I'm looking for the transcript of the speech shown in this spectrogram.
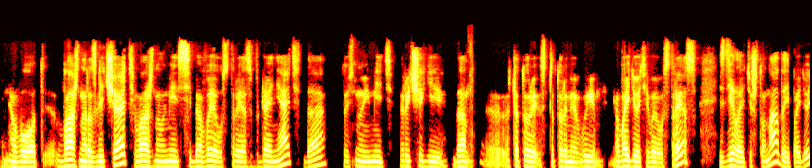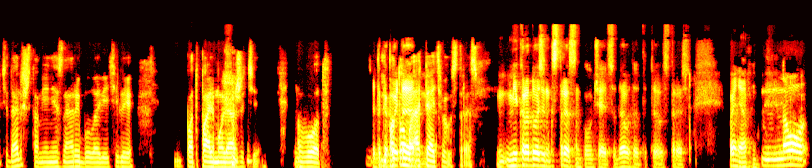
Вот. Важно различать, важно уметь себя в эустресс вгонять, да, то есть, ну, иметь рычаги, да, э, которые, с которыми вы войдете в эустресс, сделаете, что надо, и пойдете дальше, там, я не знаю, рыбу ловить или под пальму ляжете. Вот. Это И потом опять в эустресс. микродозинг стрессом получается, да, вот этот стресс. Понятно. Ну,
